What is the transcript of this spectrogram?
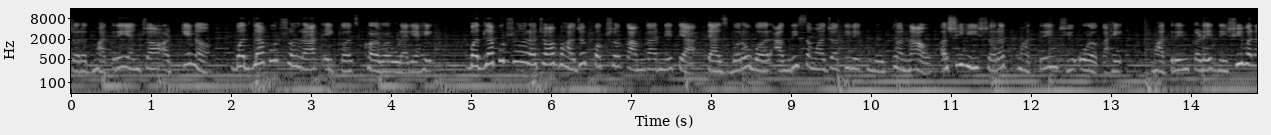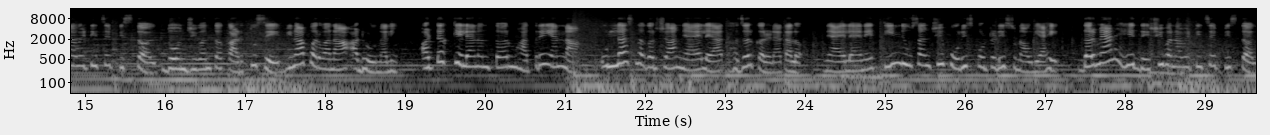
शरद म्हात्रे यांच्या अटकेनं बदलापूर शहरात एकच खळबळ उडाली आहे. बदलापूर शहराच्या भाजप पक्ष कामगार नेत्या त्याचबरोबर आगरी समाजातील एक मोठं नाव अशी ही शरद म्हात्रेंची ओळख आहे. म्हात्रेंकडे देशी बनावटीचे पिस्तल दोन जिवंत काडतुसे विनापरवाना आढळून आली. अटक केल्यानंतर म्हात्रे यांना उल्हासनगरच्या न्यायालयात हजर करण्यात आलं. न्यायालयाने तीन दिवसांची पोलीस कोठडी सुनावली आहे. दरम्यान हे देशी बनावटीचे पिस्तल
